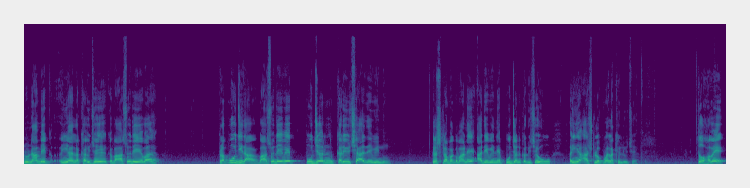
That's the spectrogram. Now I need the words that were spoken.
નું નામ એક અહીંયા લખાયું છે કે વાસુદેવ પ્રપૂજિતા. વાસુદેવે પૂજન કર્યું છે આ દેવીનું. કૃષ્ણ ભગવાને આ દેવીને પૂજન કર્યું છે એવું અહીંયા આ શ્લોકમાં લખેલું છે. તો હવે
